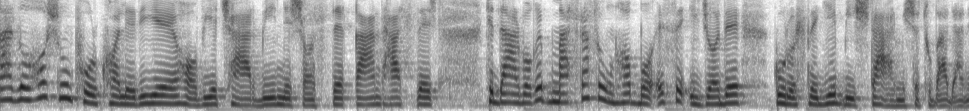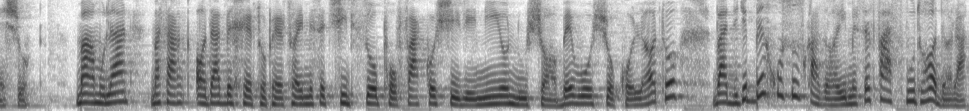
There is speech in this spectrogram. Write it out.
غذاهاشون پرکالری حاوی چربی نشاسته قند هستش که در واقع مصرف اونها باعث ایجاد گرسنگی بیشتر میشه تو بدنشون. معمولا مثلا عادت به خرت و پرتایی مثل چیپس و پفک و شیرینی و نوشابه و شکلات و و دیگه به خصوص غذاهایی مثل فسفودها دارن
